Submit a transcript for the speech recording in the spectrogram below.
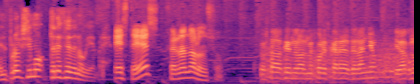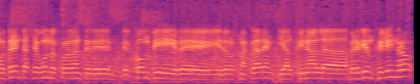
el próximo 13 de noviembre. Este es Fernando Alonso. Estaba haciendo las mejores carreras del año, iba como 30 segundos por delante del Compi y de, los McLaren y al final uh, perdí un cilindro,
